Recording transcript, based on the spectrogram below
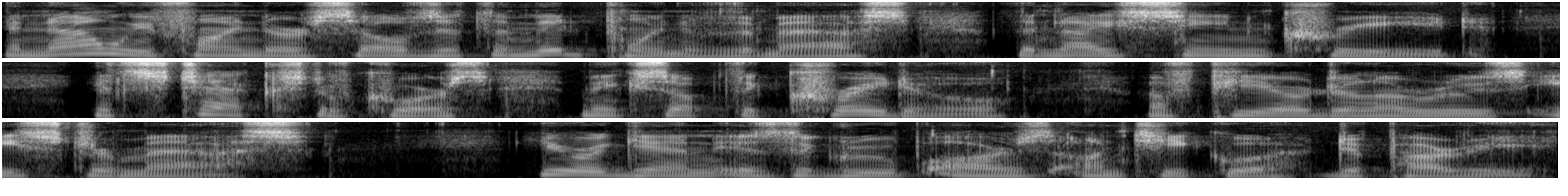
And now we find ourselves at the midpoint of the Mass, the Nicene Creed. Its text, of course, makes up the credo of Pierre de la Rue's Easter Mass. Here again is the group Ars Antiqua de Paris.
